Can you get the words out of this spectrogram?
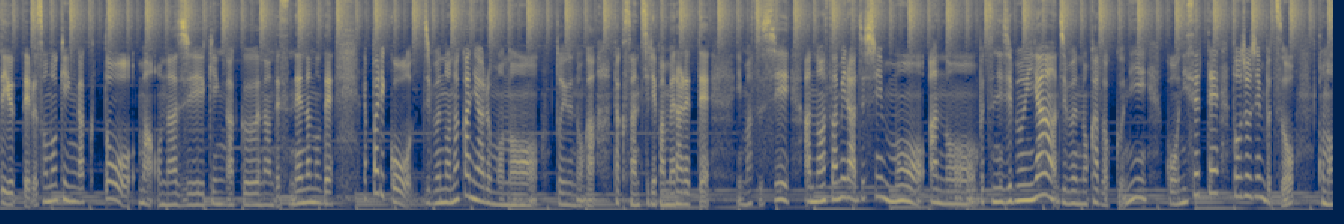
て言ってるその金額と、まあ、同じ金額なんですね。なのでやっぱりこう自分の中にあるものというのがたくさん散りばめられていますしあの朝ミラー自身もあの別に自分や自分の家族にこう似せて登場人物をこの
